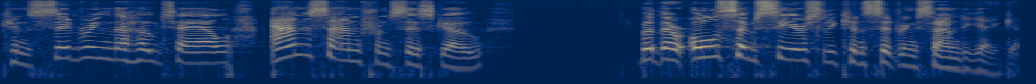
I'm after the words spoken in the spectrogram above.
considering the hotel and San Francisco, but they're also seriously considering San Diego.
